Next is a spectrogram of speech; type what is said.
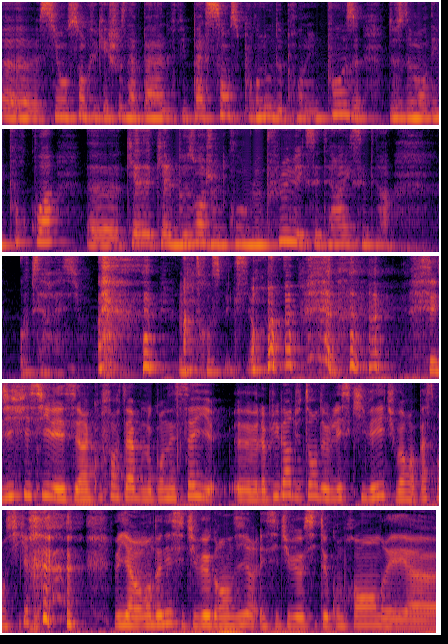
Euh, si on sent que quelque chose n'a pas ne fait pas sens pour nous de prendre une pause de se demander pourquoi quel, quel, besoin je ne comble plus etc etc observation. Introspection. c'est difficile et c'est inconfortable, donc on essaye euh, la plupart du temps de l'esquiver, tu vois, on va pas se mentir. Mais il y a un moment donné, si tu veux grandir et si tu veux aussi te comprendre et euh,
